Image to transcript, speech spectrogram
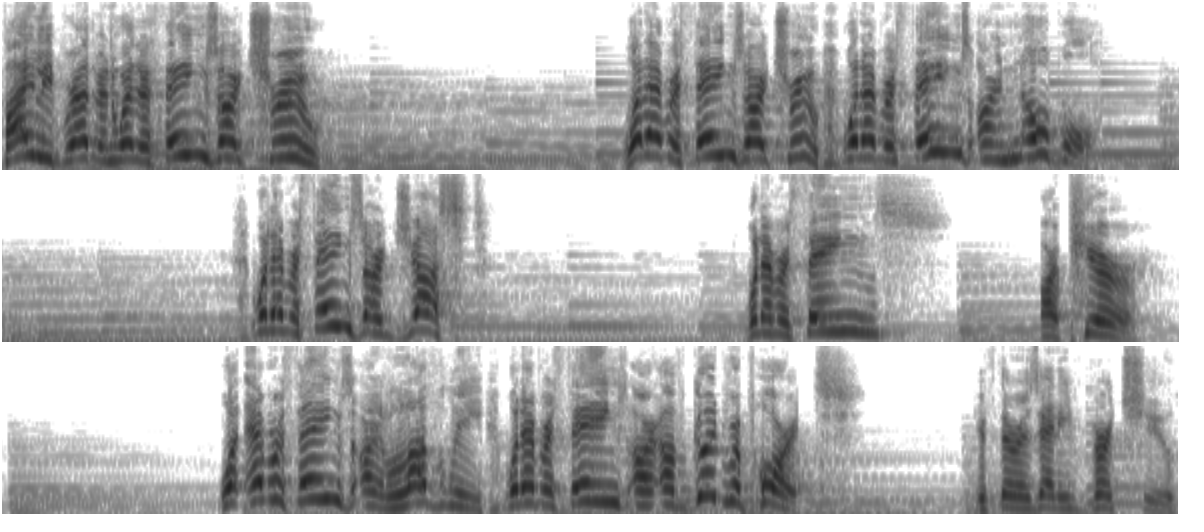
Finally, brethren, whether things are true, whatever things are true, whatever things are noble, whatever things are just, whatever things are pure, whatever things are lovely, whatever things are of good report if there is any virtue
